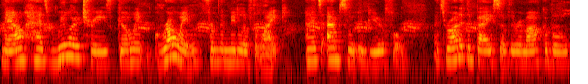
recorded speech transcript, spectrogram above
now has willow trees going growing from the middle of the lake. And it's absolutely beautiful. It's right at the base of the remarkable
